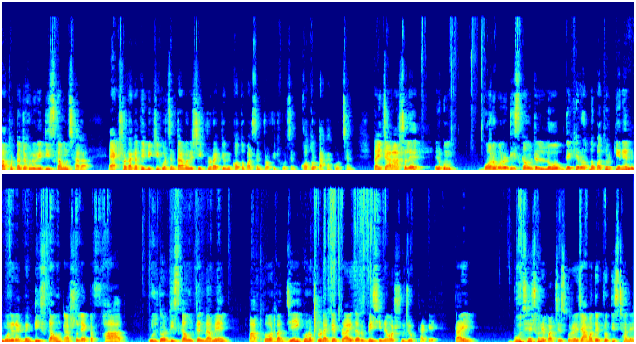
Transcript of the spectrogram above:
পাথরটা যখন উনি ডিসকাউন্ট ছাড়া একশো টাকাতে বিক্রি করছেন, তার মানে সেই প্রোডাক্টে উনি কত পার্সেন্ট প্রফিট করছেন, কত টাকা করছেন? তাই যারা আসলে এরকম বড় বড় ডিসকাউন্টের লোভ দেখে রত্নপাথর কেনেন, মনে রাখবেন ডিসকাউন্ট আসলে একটা ফাঁদ। উল্টো ডিসকাউন্টের নামে পাথর বা যেই কোনো প্রোডাক্টের প্রাইস আরও বেশি নেওয়ার সুযোগ থাকে। তাই বুঝে শুনে পারচেস করুন যে আমাদের প্রতিষ্ঠানে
